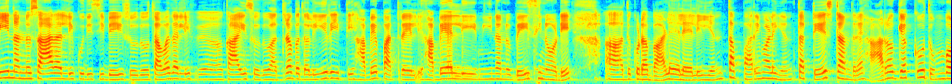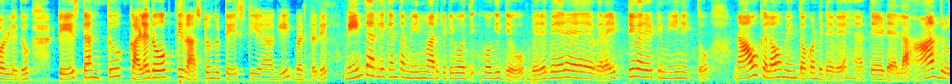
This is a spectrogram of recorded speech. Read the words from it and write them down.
ಮೀನನ್ನು ಸಾರಲ್ಲಿ ಕುದಿಸಿ ಬೇಯಿಸೋದು ತವದಲ್ಲಿ ಕಾಯಿಸುವುದು, ಅದರ ಬದಲು ಈ ರೀತಿ ಹಬೆ ಪಾತ್ರೆಯಲ್ಲಿ, ಹಬೆಯಲ್ಲಿ ಮೀನನ್ನು ಬೇಯಿಸಿ ನೋಡಿ ಅದು ಕೂಡ ಬಾಳೆ ಎಲೆಯಲ್ಲಿ ಎಂಥ ಪರಿಮಳ, ಎಂಥ ಟೇಸ್ಟ್ ಅಂದರೆ ಆರೋಗ್ಯಕ್ಕೂ ತುಂಬ ಒಳ್ಳೆಯದು. ಟೇಸ್ಟ್ ಅಂತೂ ಕಳೆದೋಗ್ತೀರ, ಅಷ್ಟೊಂದು ಟೇಸ್ಟಿಯಾಗಿ ಬರ್ತದೆ. ಮೀನು ತರಲಿಕ್ಕೆ ಅಂತ ಮೀನು ಮಾರ್ಕೆಟಿಗೆ ಹೋದಿ, ಹೋಗಿದ್ದೆವು. ಬೇರೆ ಬೇರೆ ವೆರೈಟಿ ವೆರೈಟಿ ಮೀನಿತ್ತು ನಾವು ಕೆಲವು ಮೀನು ತಗೊಂಡಿದ್ದೇವೆ ತೇಡೆ ಎಲ್ಲ. ಆದರೂ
